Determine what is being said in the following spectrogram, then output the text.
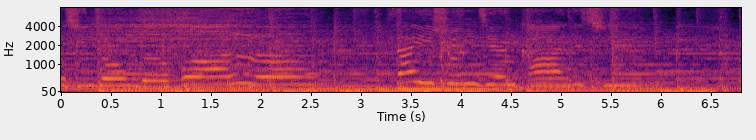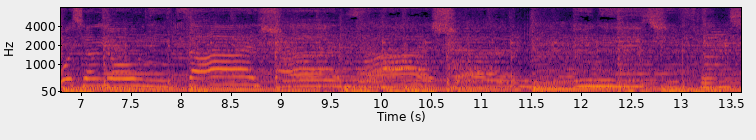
当心中的欢乐在一瞬间开启，我想有你在身边，与你一起分享。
